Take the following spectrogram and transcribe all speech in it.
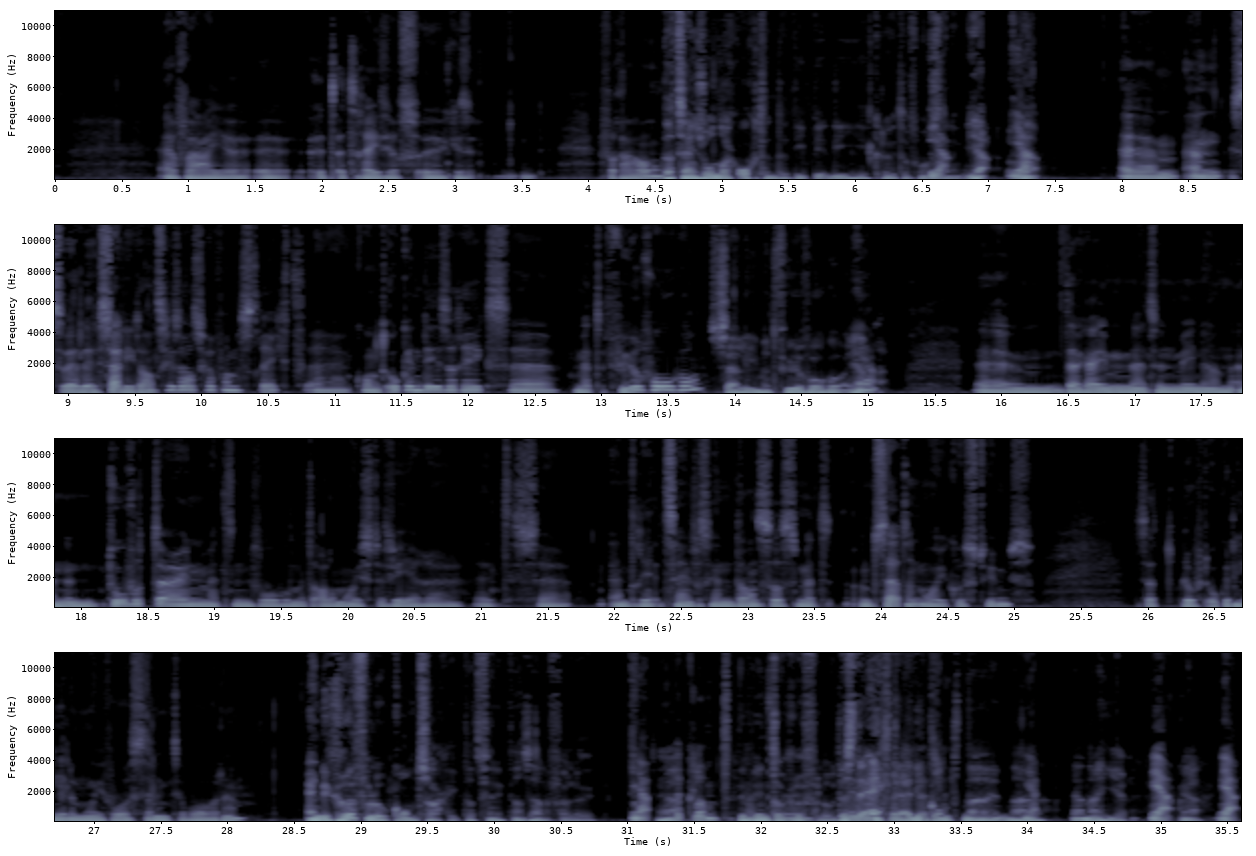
ervaar je het, het Dat zijn zondagochtenden, die, die kleutervoorstellingen. Ja. Ja. Ja. Ehm, en Sally Dansgezelschap van Maastricht eh, komt ook in deze reeks eh, met Vuurvogel. Sally met vuurvogel. Ja. Ja. Ehm, daar ga je met hun mee naar een, een tovertuin met een vogel met de allermooiste veren. Het, is, eh, en het zijn verschillende dansers met ontzettend mooie kostuums. Dus dat belooft ook een hele mooie voorstelling te worden. En de Gruffalo komt, zag ik. Dat vind ik dan zelf wel leuk. Ja, Ja, dat klopt. De Met, wintergruffalo. eh, Dat is de echte, hè? Die komt naar, naar, ja. Ja. naar hier. hè?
